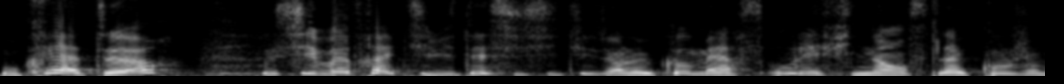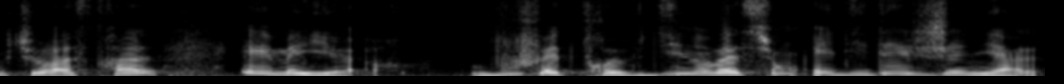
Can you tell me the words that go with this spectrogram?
ou créateur, ou si votre activité se situe dans le commerce ou les finances, la conjoncture astrale est meilleure. Vous faites preuve d'innovation et d'idées géniales.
